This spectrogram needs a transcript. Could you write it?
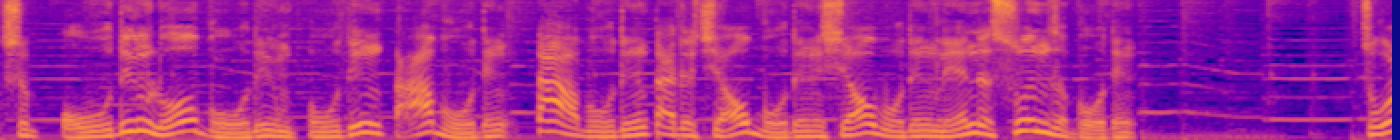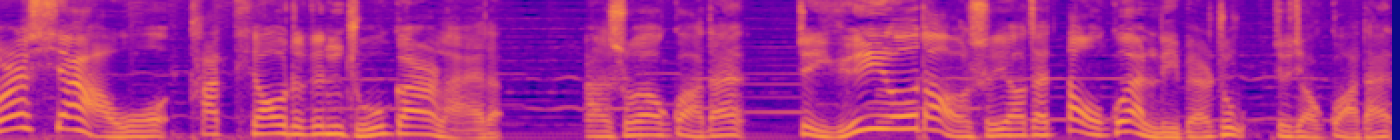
是补丁罗补丁，补丁打补丁，大补丁带着小补丁，小补丁连着孙子补丁。昨儿下午他挑着根竹竿来的，啊，说要挂单。这云游道士要在道观里边住，就叫挂单。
